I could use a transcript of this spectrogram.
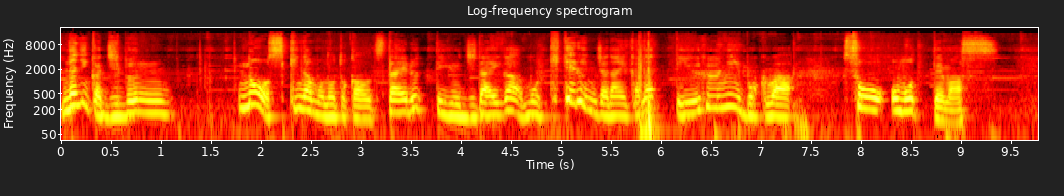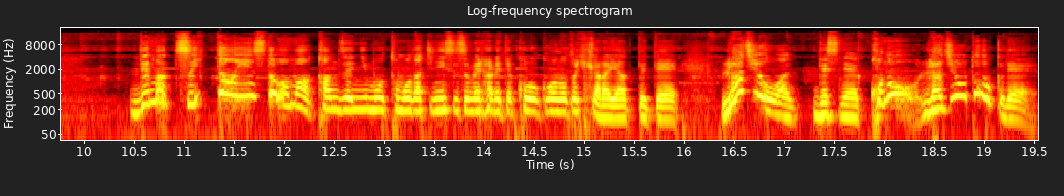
何か自分の好きなものとかを伝えるっていう時代がもう来てるんじゃないかなっていうふうに僕はそう思ってます。で、まあ、ツイッター、インスタはまあ完全にもう友達に勧められて高校の時からやってて、ラジオはですね、このラジオトークで、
